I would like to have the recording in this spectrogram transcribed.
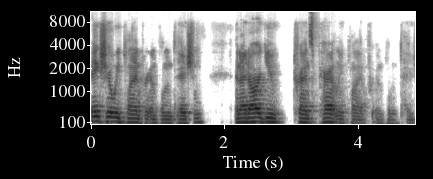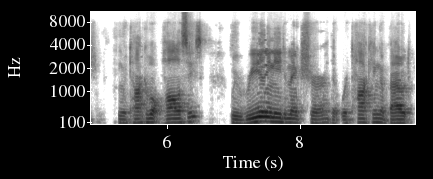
make sure we plan for implementation. And I'd argue transparently plan for implementation. When we talk about policies, we really need to make sure that we're talking about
